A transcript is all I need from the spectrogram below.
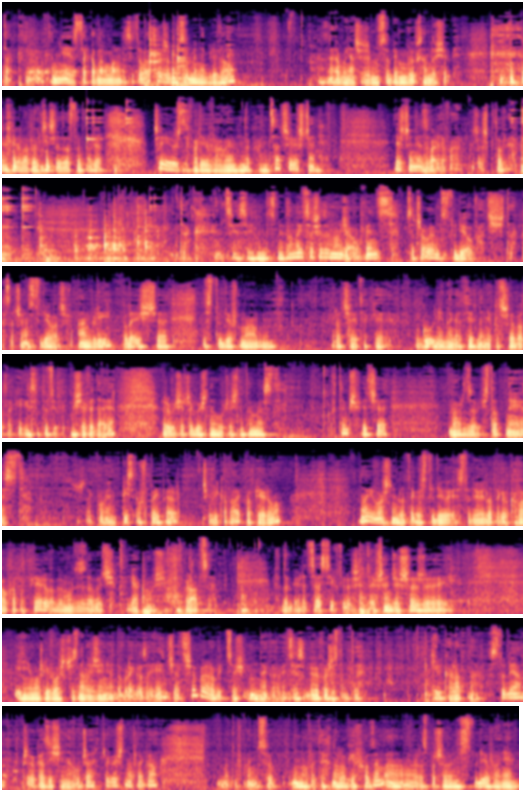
Tak, no to nie jest taka normalna sytuacja, żebym sobie nagrywał. Albo inaczej, żebym sobie mówił sam do siebie. Wiola pewnie się zastanawia, czy już zwariowałem do końca, czy jeszcze nie. Jeszcze nie zwariowałem, chociaż kto wie. Tak, więc ja sobie będę zmywał. No i co się ze mną działo? Więc zacząłem studiować. Tak, zacząłem studiować w Anglii. Podejście do studiów mam raczej takie ogólnie negatywne, nie potrzeba takiej instytucji, tak mi się wydaje, żeby się czegoś nauczyć. Natomiast w tym świecie bardzo istotny jest, że tak powiem, piece of paper, czyli kawałek papieru. No i właśnie dlatego studiuję. Studiuję dla tego kawałka papieru, aby móc zdobyć jakąś pracę. W dobie recesji, która się tutaj wszędzie szerzy i, i niemożliwości znalezienia dobrego zajęcia, trzeba robić coś innego, więc ja sobie wykorzystam te kilka lat na studia. Przy okazji się nauczę czegoś nowego. No to w końcu nowe technologie wchodzą, a rozpocząłem studiowanie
